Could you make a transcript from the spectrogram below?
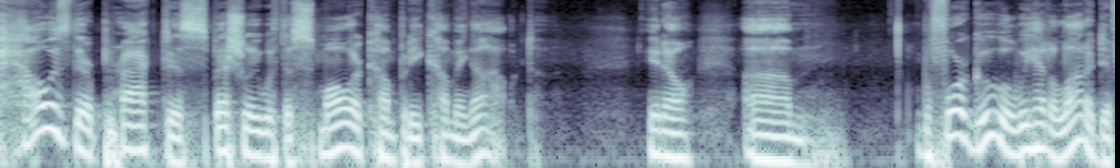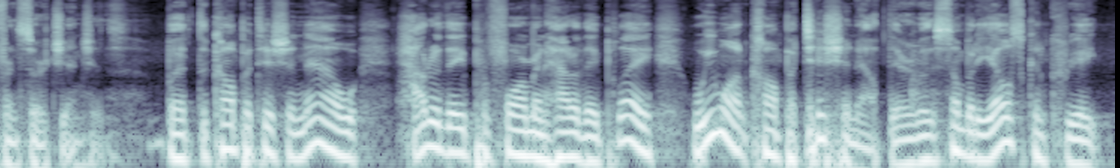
How is their practice, especially with a smaller company coming out? You know, um, before Google, we had a lot of different search engines, but the competition now, how do they perform and how do they play? We want competition out there where somebody else can create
